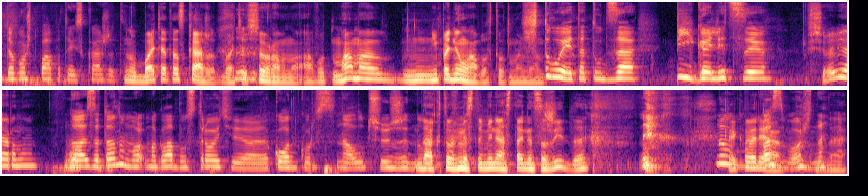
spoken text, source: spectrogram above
Да, может, папа-то и скажет. Ну, батя это скажет, батя все равно. А вот мама не поняла бы в тот момент. Что это тут за пигалицы? Все верно. Ну, Вот. а зато она мо- могла бы устроить э, конкурс на лучшую жену. Да, кто вместо меня останется жить, да? ну, как вариант. возможно. Да.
